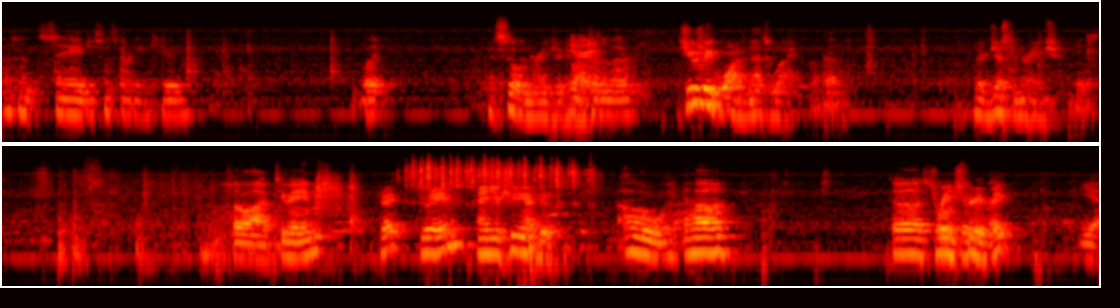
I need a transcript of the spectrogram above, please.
Doesn't say, just says Guardian 2. But, It's still in range yeah, anyway. it doesn't matter. It's usually one, that's why. Okay. They're just in range. So I have two aims. Okay, two aims, and you're shooting at who? Oh, uh. The It's range three, right? Yes.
